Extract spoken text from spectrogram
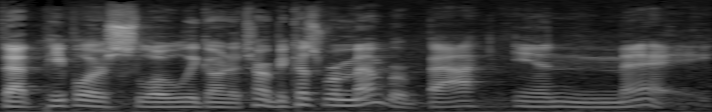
that people are slowly going to turn. Because remember, back in May,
